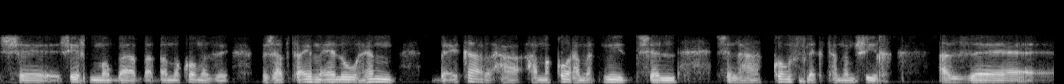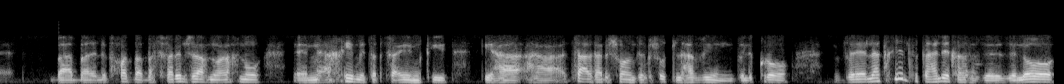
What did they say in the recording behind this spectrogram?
ש, שיש במקום הזה, ושהפצעים האלו הם בעיקר המקור המתמיד של, של הקונפליקט הממשיך. אז אה, ב, ב, לפחות בספרים שלנו אנחנו אה, מאחים את הפצעים, כי, כי הצעד הראשון זה פשוט להבין ולקרוא. ולהתחיל את התהליך הזה, זה, זה לא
